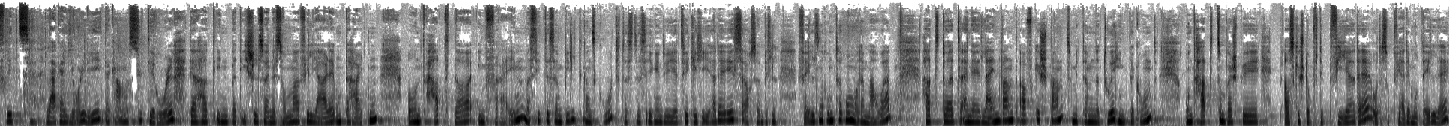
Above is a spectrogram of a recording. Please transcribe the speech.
Fritz Lagaioli, der kam aus Südtirol, der hat in Bad Ischl so eine Sommerfiliale unterhalten und hat da im Freien, man sieht das am Bild ganz gut, dass das irgendwie jetzt wirklich Erde ist, auch so ein bisschen Felsen rundherum oder Mauer, hat dort eine Leinwand aufgespannt mit einem Naturhintergrund und hat zum Beispiel ausgestopfte Pferde oder so Pferdemodelle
